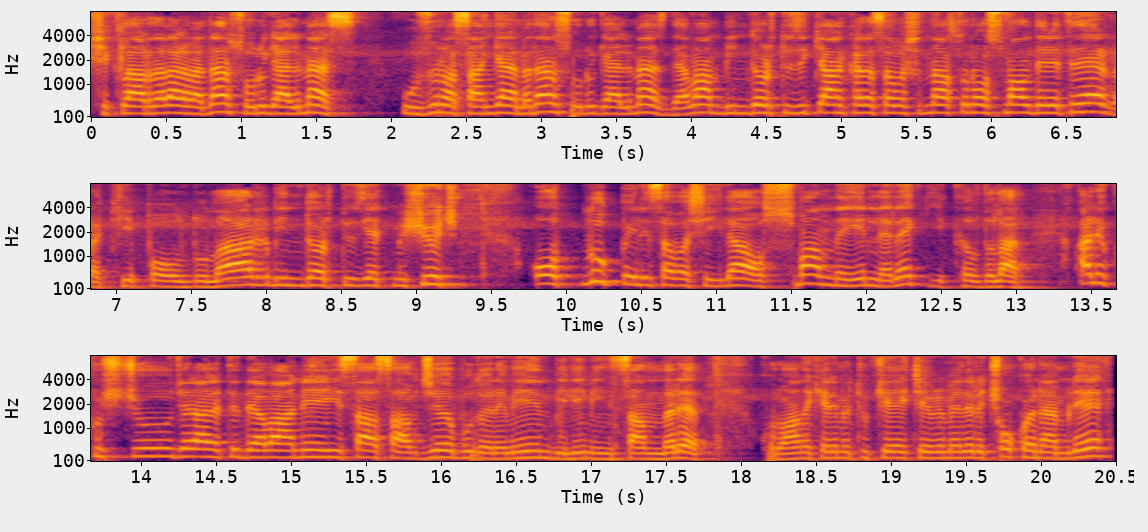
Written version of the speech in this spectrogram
şıklarda vermeden soru gelmez. Uzun Hasan gelmeden soru gelmez. Devam 1402 Ankara Savaşı'ndan sonra Osmanlı Devleti'ne rakip oldular. 1473 Otlukbeli Savaşı ile Osmanlı'ya yenilerek yıkıldılar. Ali Kuşçu, Celalettin Devani, İsa Savcı bu dönemin bilim insanları. Kur'an-ı Kerim'i Türkçe'ye çevirmeleri çok önemli.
